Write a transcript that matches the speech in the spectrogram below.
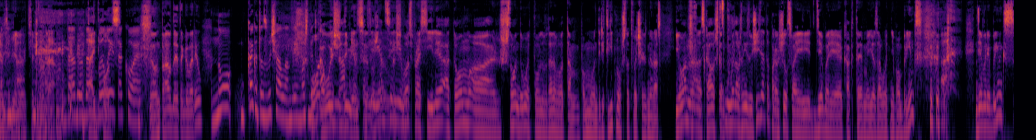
Отбеливатель. Ну да. Да-да-да, было и такое. Он правда это говорил? Ну, как это звучало, Андрей? Может быть, Он кого еще на деменция нужно пресс-конференции уточнить? его спросили о том, а, что он думает по поводу вот этого вот там, по-моему, он ретвитнул что-то в очередной раз. И он а, сказал, что мы должны изучить это, поручил своей Деборе, как-то ее зовут, не помню, Бринкс. А, Деборе Бринкс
